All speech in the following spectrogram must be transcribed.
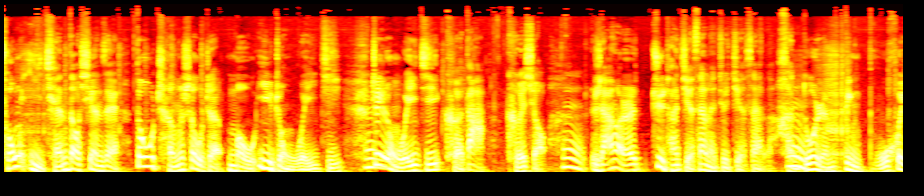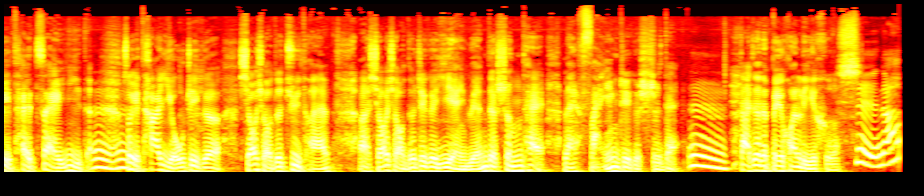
从以前到现在都承受着某一种危机，这种危机可大可小，嗯，然而剧团解散了就解散了，很多人并不会太在意的，所以它由这个小小的剧团啊，小小的这个演员的生态来反映这个时代，嗯，大家的悲欢离合。是，然后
